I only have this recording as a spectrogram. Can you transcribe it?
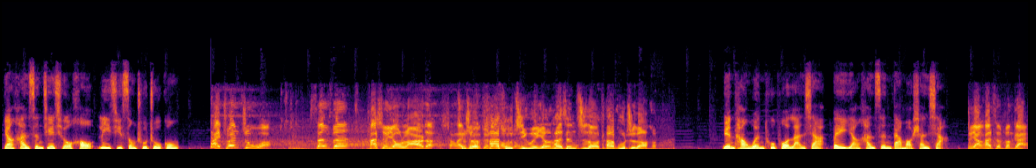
杨汉森接球后立即送出助攻，太专注啊！三分，他是有篮的，上来就说他出机会，杨汉森知道，他不知道。袁唐文突破篮下，被杨汉森大帽山下。是杨汉森封盖，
